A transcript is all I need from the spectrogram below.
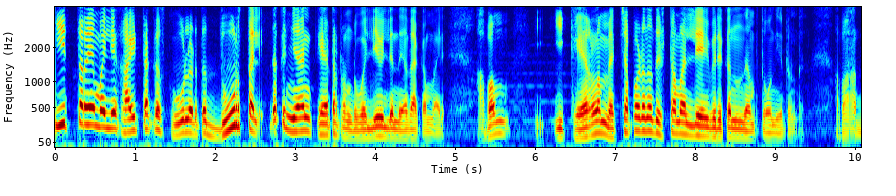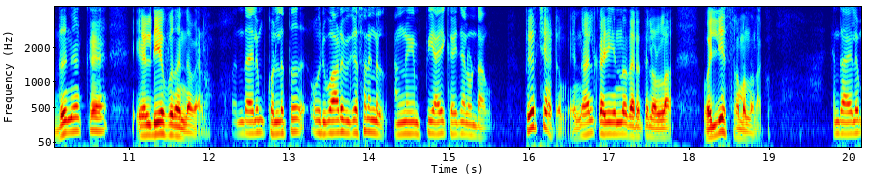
ഇത്രയും വലിയ ഹൈടെക് സ്കൂളെടുത്ത് ദൂർത്തൽ ഇതൊക്കെ ഞാൻ കേട്ടിട്ടുണ്ട് വലിയ വലിയ നേതാക്കന്മാർ അപ്പം ഈ- കേരളം മെച്ചപ്പെടുന്നത് ഇഷ്ടമല്ലേ ഇവർക്കെന്ന് നമുക്ക് തോന്നിയിട്ടുണ്ട്. അപ്പം അതിനൊക്കെ എൽ ഡി എഫ് തന്നെ വേണം. അപ്പോൾ എന്തായാലും കൊല്ലത്ത് ഒരുപാട് വികസനങ്ങൾ അങ്ങ് എം പി ആയി കഴിഞ്ഞാൽ ഉണ്ടാകും തീർച്ചയായിട്ടും. എന്നാൽ കഴിയുന്ന തരത്തിലുള്ള വലിയ ശ്രമം നടക്കും. എന്തായാലും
